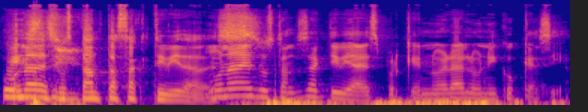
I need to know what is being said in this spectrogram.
Una de Este, sus tantas actividades. Una de sus tantas actividades, porque no era lo único que hacía.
